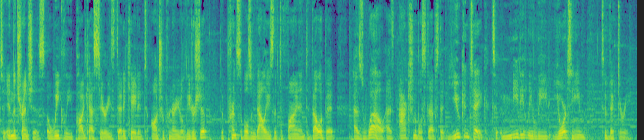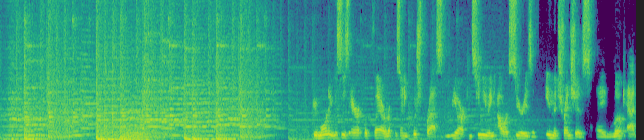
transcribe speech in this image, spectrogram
to In the Trenches, a weekly podcast series dedicated to entrepreneurial leadership, the principles and values that define and develop it, as well as actionable steps that you can take to immediately lead your team to victory. Good morning. This is Eric Leclaire representing Push Press. We are continuing our series of In the Trenches, a look at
